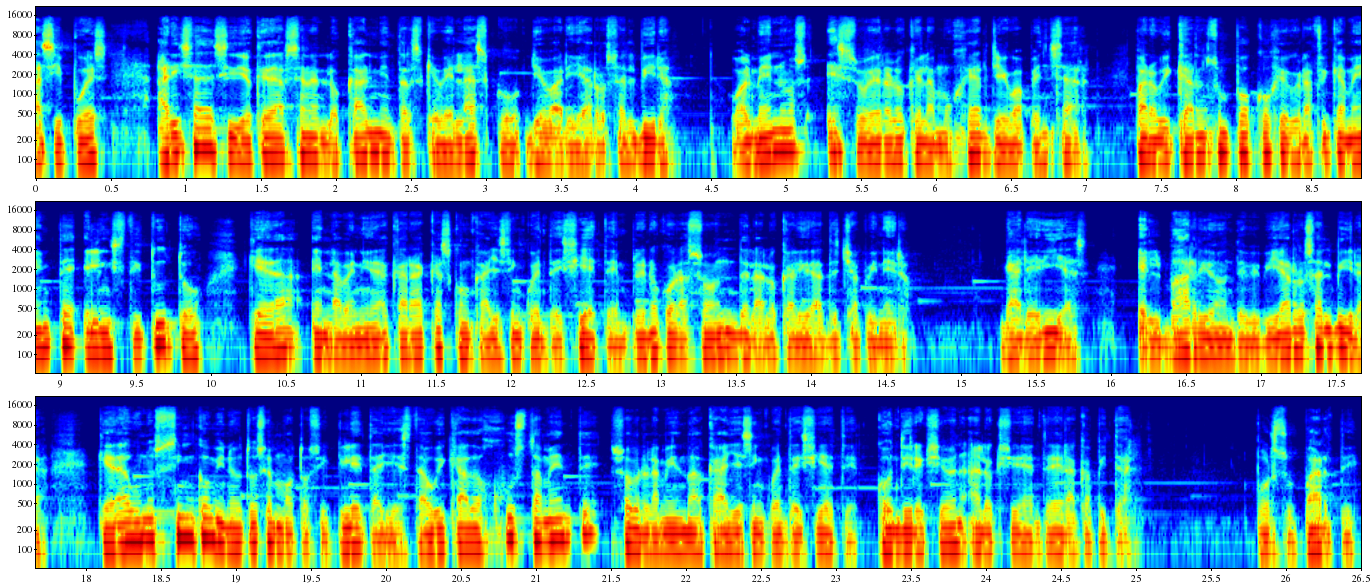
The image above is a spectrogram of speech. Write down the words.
Así pues, Arisa decidió quedarse en el local mientras que Velasco llevaría a Rosa Elvira. O al menos eso era lo que la mujer llegó a pensar. Para ubicarnos un poco geográficamente, el instituto queda en la avenida Caracas con calle 57, en pleno corazón de la localidad de Chapinero. Galerías, el barrio donde vivía Rosa Elvira, queda unos 5 minutos en motocicleta y está ubicado justamente sobre la misma calle 57, con dirección al occidente de la capital. Por su parte,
